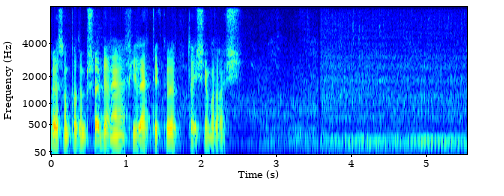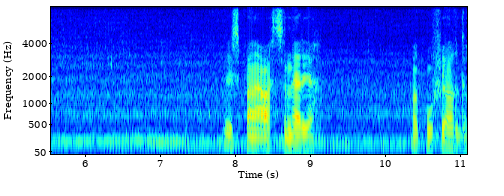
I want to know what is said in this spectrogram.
Które są potem przerabiane na filety, które tutaj się mrozi. I wspaniała sceneria wokół fiordu.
